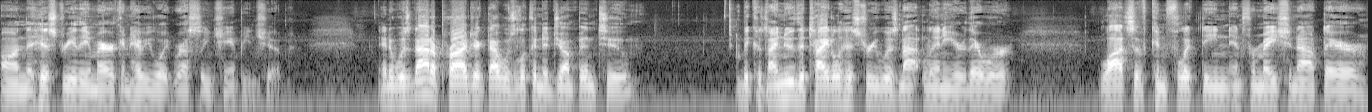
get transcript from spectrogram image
on the history of the American Heavyweight Wrestling Championship. And it was not a project I was looking to jump into because I knew the title history was not linear. There were lots of conflicting information out there,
